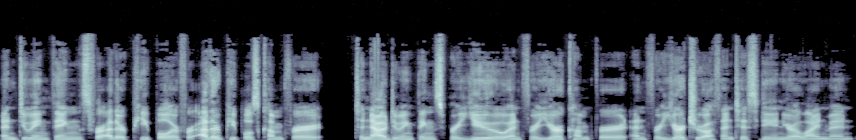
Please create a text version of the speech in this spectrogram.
and doing things for other people or for other people's comfort to now doing things for you and for your comfort and for your true authenticity and your alignment,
